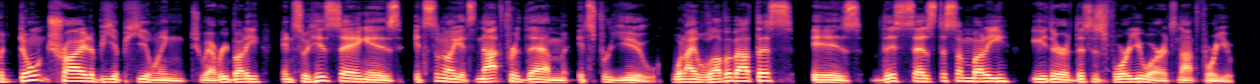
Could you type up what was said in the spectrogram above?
but don't try to be appealing to everybody. And so his saying is it's something like it's not for them, it's for you. What I love about this is this says to somebody either this is for you or it's not for you.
